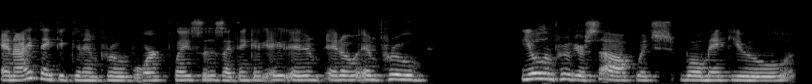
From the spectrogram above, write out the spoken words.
and I think it can improve workplaces. I think it, it it'll improve. You'll improve yourself, which will make you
